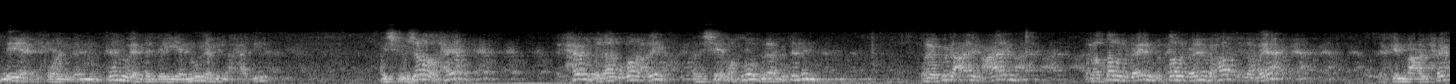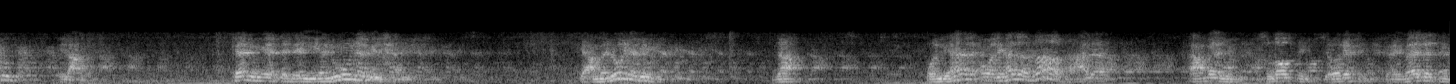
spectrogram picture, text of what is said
ليه يا إخوان؟ لأنهم كانوا يتدينون بالأحاديث. مش مجرد حفظ. الحفظ لا غبار عليه. هذا الشيء مطلوب لا بد منه. ولا يكون عالم عالم ولا طالب العلم طالب العلم بحرف لما يحفظ. لكن مع الحفظ العمل. كانوا يتدينون بالحديث. يعملون به. نعم. ولهذا, ولهذا ظهر على أعماله صلاة جوارحه عبادته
